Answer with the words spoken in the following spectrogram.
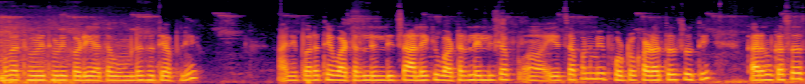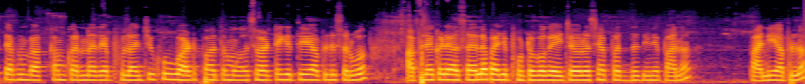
बघा थोडी थोडी कडी आता उमलत होती आपली. आणि परत हे वॉटर लिलीचं आलं की वॉटर लिलीचा याचा पण मी फोटो काढतच होती. कारण कसं असते आपण बागकाम करणाऱ्या फुलांची खूप वाट पाहतो. मग असं वाटते की ते आपले सर्व आपल्याकडे असायला पाहिजे फोटो बघा याच्यावर अशा पद्धतीने पानं पाणी आपलं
